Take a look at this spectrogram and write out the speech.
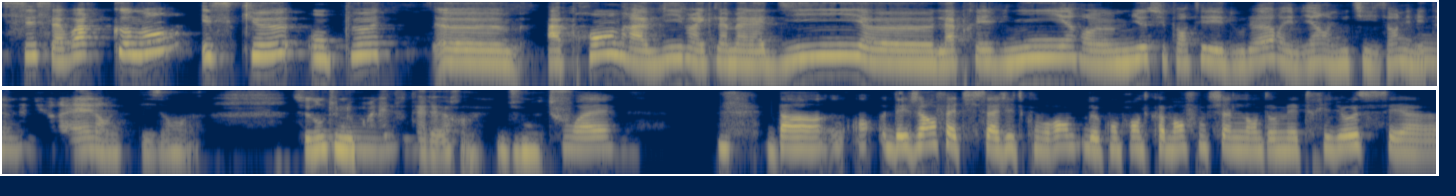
c'est savoir comment est-ce que on peut apprendre à vivre avec la maladie, la prévenir, mieux supporter les douleurs, et eh bien en utilisant les méthodes mmh. naturelles, en utilisant ce dont tu nous parlais mmh. tout à l'heure. Dis-nous tout. Ouais. Ben, déjà, en fait, il s'agit de comprendre, de comprendre comment fonctionne l'endométriose. C'est, euh,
